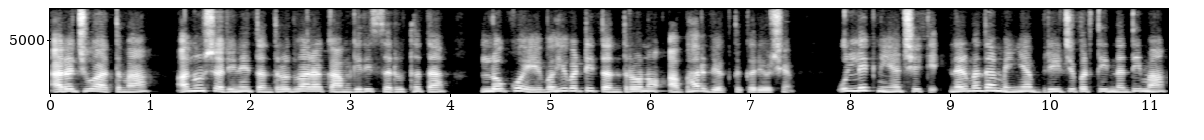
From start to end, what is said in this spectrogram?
આ રજૂઆતમાં અનુસરીને તંત્ર દ્વારા કામગીરી શરૂ થતાં લોકોએ વહીવટી તંત્રનો આભાર વ્યક્ત કર્યો છે. ઉલ્લેખનીય છે કે નર્મદા મૈયા બ્રિજ પરથી નદીમાં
